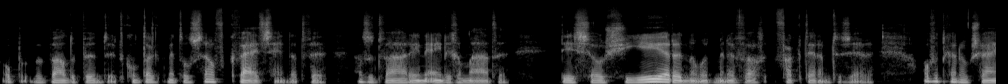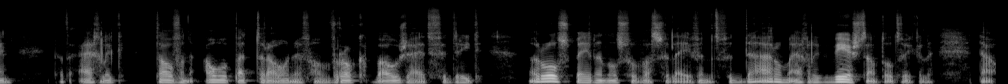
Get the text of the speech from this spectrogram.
op bepaalde punten het contact met onszelf kwijt zijn, dat we als het ware in enige mate dissociëren, om het met een vakterm te zeggen. Of het kan ook zijn dat eigenlijk tal van oude patronen van wrok, boosheid, verdriet een rol spelen in ons volwassen leven en dat we daarom eigenlijk weerstand ontwikkelen. Nou,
